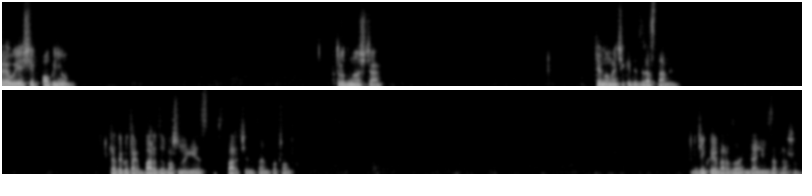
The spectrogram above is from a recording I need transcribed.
Kreuje się w ogniu, w trudnościach, w tym momencie, kiedy wzrastamy. Dlatego tak bardzo ważne jest wsparcie na samym początku. Dziękuję bardzo i Daniel zapraszam.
